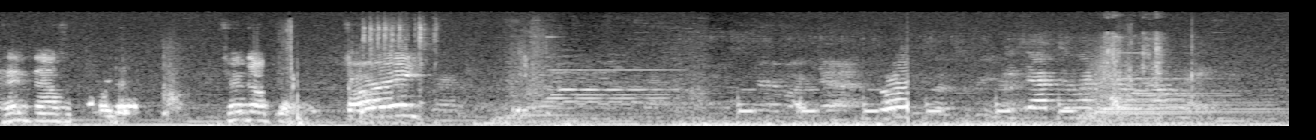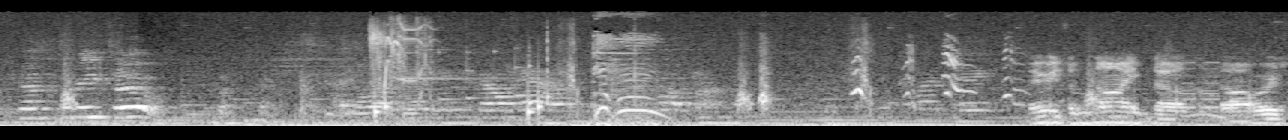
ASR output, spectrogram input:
Ten thousand. Ten thousand. Sorry. He's acting like you don't know me. Me too. Maybe the nine thousand dollars.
